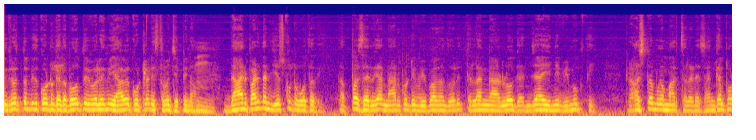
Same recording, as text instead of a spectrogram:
ఇరవై తొమ్మిది కోట్లు గత ప్రభుత్వం ఇవ్వలేదు. యాభై కోట్లని ఇస్తామని చెప్పినాం. దాని పని దాన్ని చేసుకుంటూ పోతుంది. తప్పనిసరిగా నార్కోటిక్ విభాగంతో తెలంగాణలో గంజాయిని విముక్తి రాష్ట్రంగా మార్చాలనే సంకల్పం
